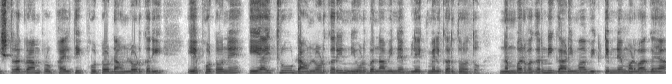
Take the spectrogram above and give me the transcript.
ઇન્સ્ટાગ્રામ પ્રોફાઇલથી ફોટો ડાઉનલોડ કરી, એ ફોટોને એઆઈ થ્રુ ડાઉનલોડ કરી ન્યૂડ બનાવીને બ્લેકમેલ કરતો હતો. નંબર વગરની ગાડીમાં વિક્ટીમને મળવા ગયા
